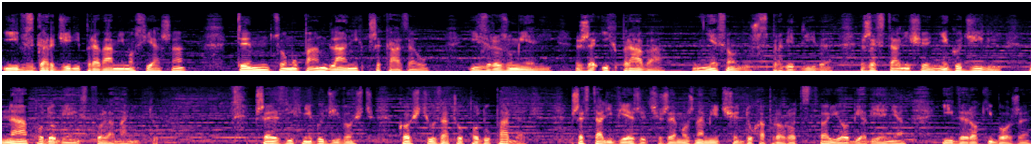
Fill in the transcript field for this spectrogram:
i wzgardzili prawami Mosjasza, tym, co mu Pan dla nich przekazał i zrozumieli, że ich prawa nie są już sprawiedliwe, że stali się niegodziwi na podobieństwo Lamanitów. Przez ich niegodziwość Kościół zaczął podupadać, Przestali wierzyć, że można mieć ducha proroctwa i objawienia i wyroki Boże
